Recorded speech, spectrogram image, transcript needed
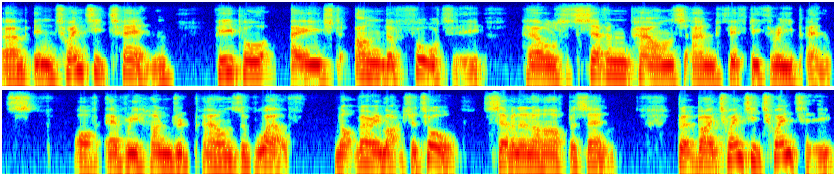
um, in 2010, people aged under 40 held seven pounds and 53 pence of every hundred pounds of wealth. Not very much at all, seven and a half percent. But by 2020,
